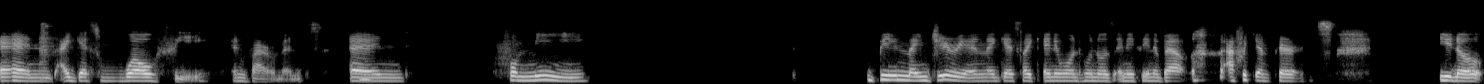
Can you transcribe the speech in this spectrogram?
and i guess wealthy environment mm. and for me being nigerian i guess like anyone who knows anything about african parents you know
